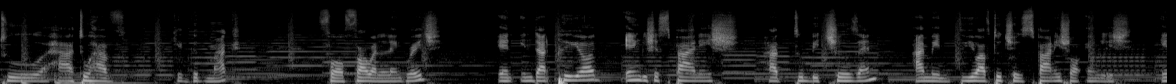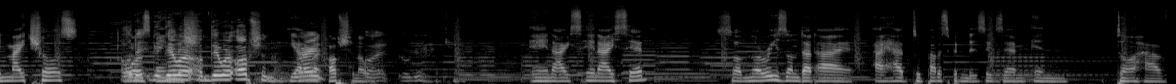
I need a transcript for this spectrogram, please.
to have to have a good mark for foreign language. And in that period, English and Spanish had to be chosen. I mean, you have to choose Spanish or English. In my choice, Oh, was they, they were um, they were optional, yeah, right? optional. Right, okay. Okay. And I and I said, so no reason that I I had to participate in this exam and don't have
